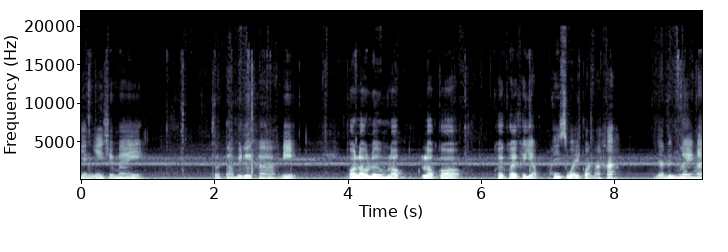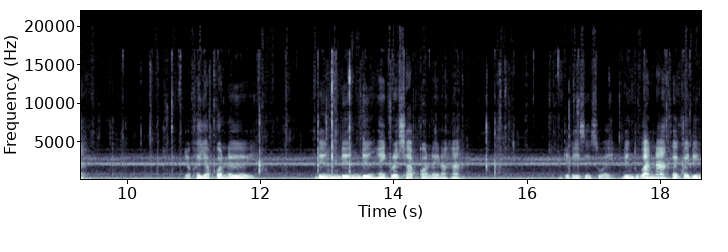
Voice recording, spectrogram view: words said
อย่างนี้ใช่ไหมสอดตามไปเลยค่ะ นี่ พอเราเริ่มล็อกเราก็ค่อยๆ ขยับให้สวยก่อนนะคะ อย่าดึงแรงนะ เดี๋ยวขยับก่อนเลย ดึงดึงดึงให้กระชับก่อนเลยนะคะ จะได้สวยๆ ดึงทุกอันนะ ค่อยๆดึง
